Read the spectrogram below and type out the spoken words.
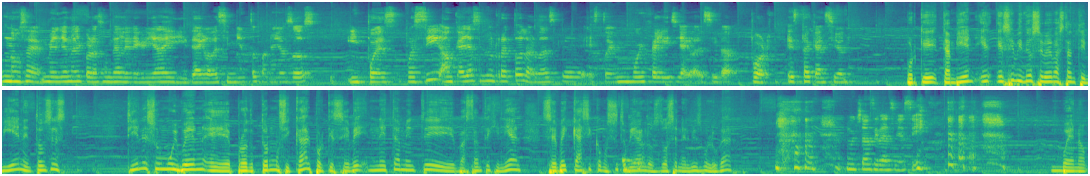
no sé, me llena el corazón de alegría y de agradecimiento con ellos dos. Y pues, pues sí, aunque haya sido un reto, la verdad es que estoy muy feliz y agradecida por esta canción. Porque también e, ese video se ve bastante bien, entonces tienes un muy buen eh, productor musical porque se ve netamente bastante genial. Se ve casi como si estuvieran los dos en el mismo lugar. Muchas gracias, sí. bueno,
